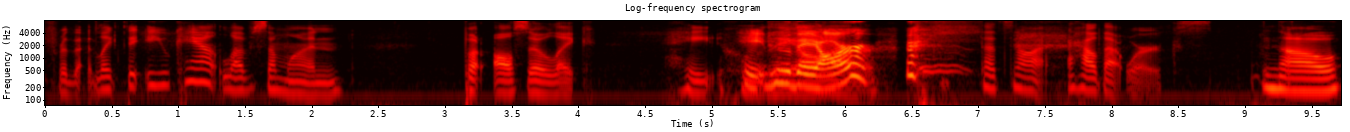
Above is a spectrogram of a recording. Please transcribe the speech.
for that. Like that you can't love someone, but also like hate who Hate they who they are? That's not how that works. No,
